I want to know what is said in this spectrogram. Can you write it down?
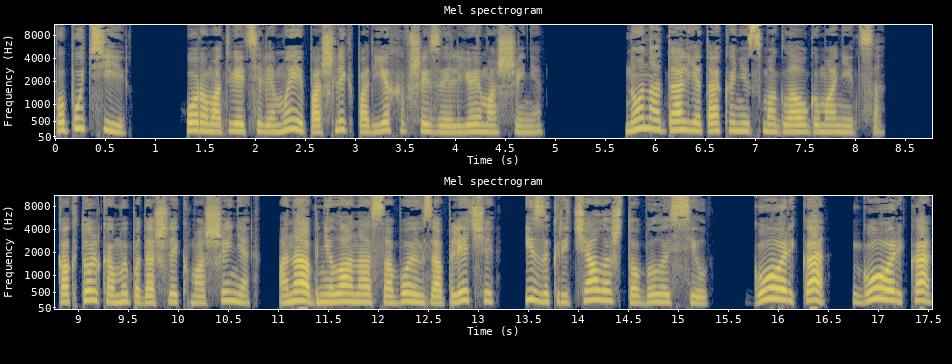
«По пути!» Хором ответили мы и пошли к подъехавшей за Ильей машине. Но Наталья так и не смогла угомониться. Как только мы подошли к машине, она обняла нас обоих за плечи и закричала, что было сил. «Горько! Горько!»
